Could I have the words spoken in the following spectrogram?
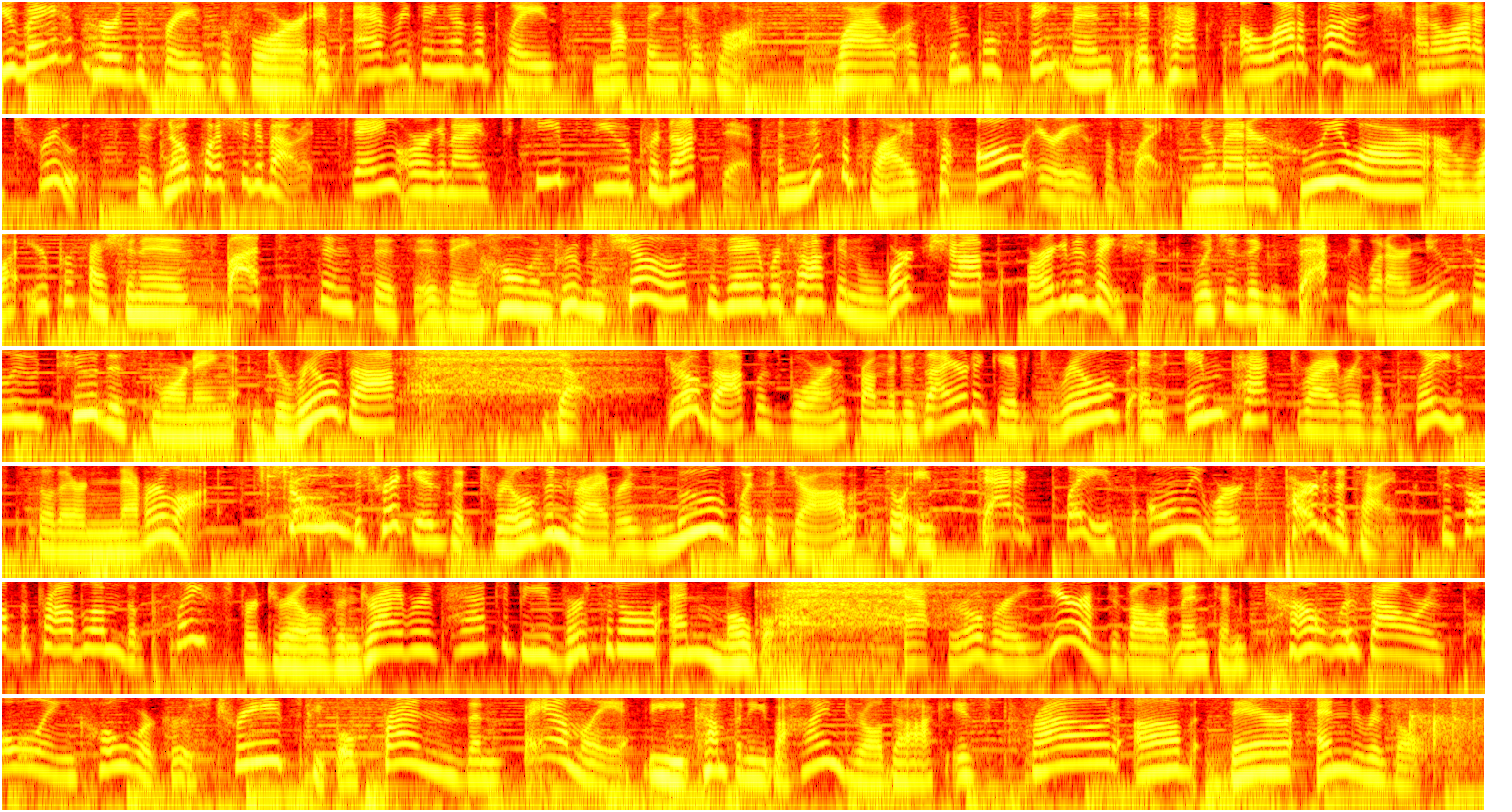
You may have heard the phrase before if everything has a place, nothing is lost. While a simple statement, it packs a lot of punch and a lot of truth. There's no question about it. Staying organized keeps you productive. And this applies to all areas of life, no matter who you are or what your profession is. But since this is a home improvement show, today we're talking workshop organization, which is exactly what our new Toulouse 2 this morning, Drill Dock. Drill Dock was born from the desire to give drills and impact drivers a place so they're never lost. The trick is that drills and drivers move with the job, so a static place only works part of the time. To solve the problem, the place for drills and drivers had to be versatile and mobile. After over a year of development and countless hours polling coworkers, tradespeople, friends, and family, the company behind Drill Dock is proud of their end result.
